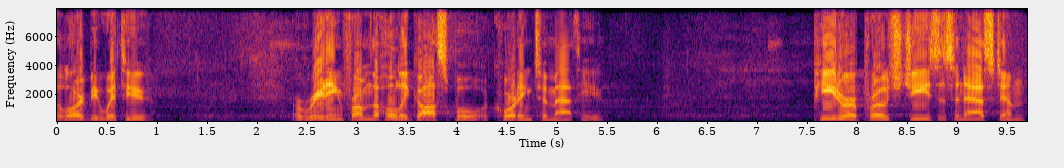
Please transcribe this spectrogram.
The Lord be with you. A reading from the Holy Gospel according to Matthew. Peter approached Jesus and asked him,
